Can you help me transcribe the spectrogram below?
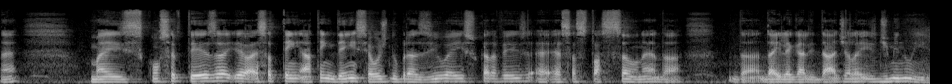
né? mas com certeza essa tem, a tendência hoje no Brasil é isso cada vez é essa situação né, da, da, da, ilegalidade ela ir diminuindo.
